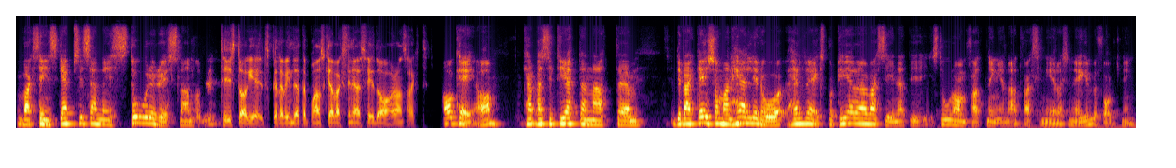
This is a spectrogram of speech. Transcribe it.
vaccinskepsisen är stor i Ryssland. Tisdag spelar vi in detta på. Han ska vaccinera sig idag har han sagt. Okej, okay, ja. Kapaciteten att eh, det verkar ju som man hellre, då, hellre exporterar vaccinet i stor omfattning än att vaccinera sin egen befolkning.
